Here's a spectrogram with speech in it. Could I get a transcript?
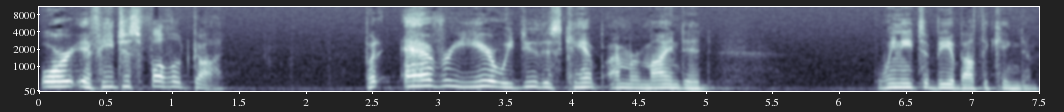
or if he just followed God. But every year we do this camp, I'm reminded we need to be about the kingdom.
